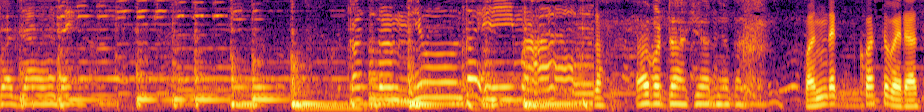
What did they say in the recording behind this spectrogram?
बजाउँदै भन्दा कस्तो भइरहेछ?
